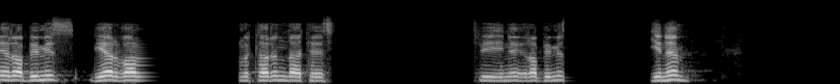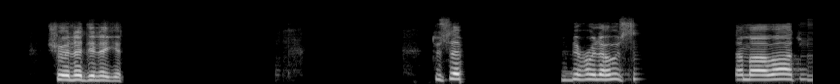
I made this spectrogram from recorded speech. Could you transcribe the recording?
Rabbimiz diğer varlıkların da tesbihini Rabbimiz yine şöyle dile getir. Tüsebbihu lehu semavatu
